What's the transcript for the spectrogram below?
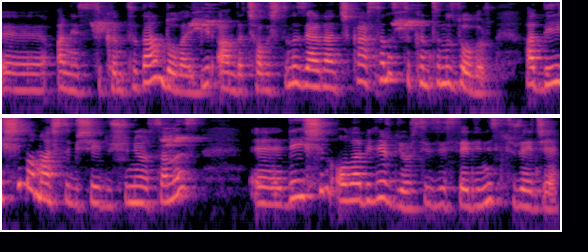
e, hani sıkıntıdan dolayı bir anda çalıştığınız yerden çıkarsanız sıkıntınız olur. Ha değişim amaçlı bir şey düşünüyorsanız e, değişim olabilir diyor siz istediğiniz sürece.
